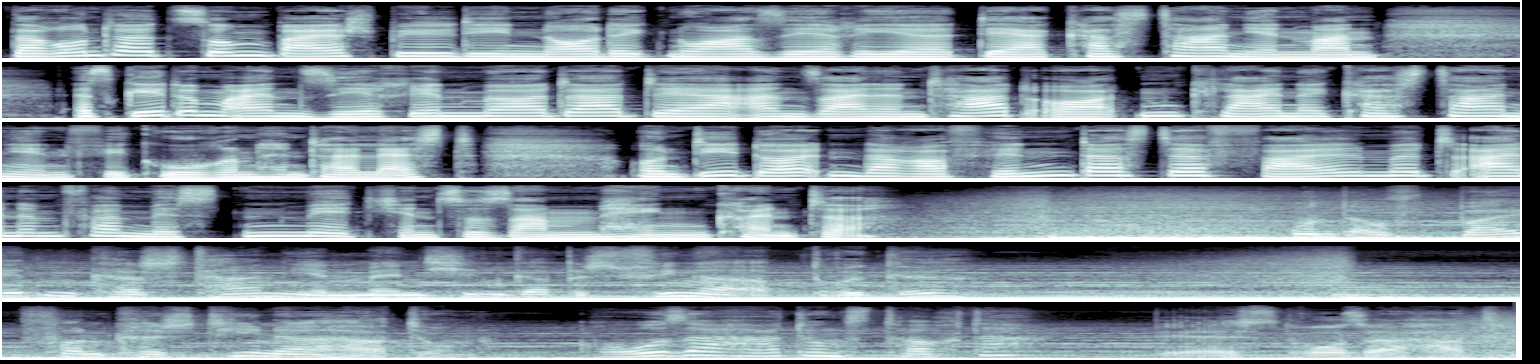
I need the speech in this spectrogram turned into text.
Darunter zum Beispiel die Nordic Noir-Serie Der Kastanienmann. Es geht um einen Serienmörder, der an seinen Tatorten kleine Kastanienfiguren hinterlässt. Und die deuten darauf hin, dass der Fall mit einem vermissten Mädchen zusammenhängen könnte. Und auf beiden Kastanienmännchen gab es Fingerabdrücke von Christina Hartung. Rosa Hartungs Tochter? Wer ist Rosa Hartung?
